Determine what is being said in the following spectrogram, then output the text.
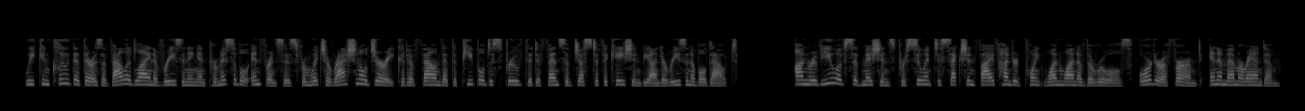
we conclude that there is a valid line of reasoning and permissible inferences from which a rational jury could have found that the people disproved the defense of justification beyond a reasonable doubt. On review of submissions pursuant to Section 500.11 of the Rules, order affirmed, in a memorandum.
